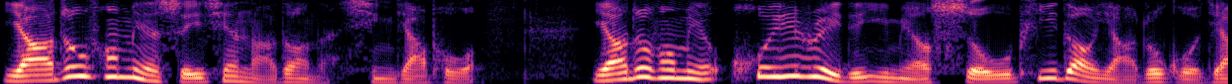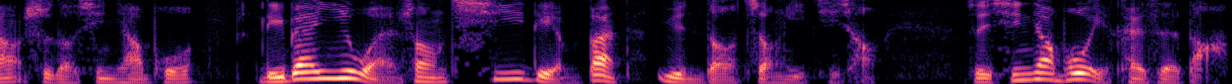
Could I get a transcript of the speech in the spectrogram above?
亚洲方面谁先拿到呢？新加坡。亚洲方面，辉瑞的疫苗首批到亚洲国家是到新加坡，礼拜一晚上七点半运到樟宜机场，所以新加坡也开始在打。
